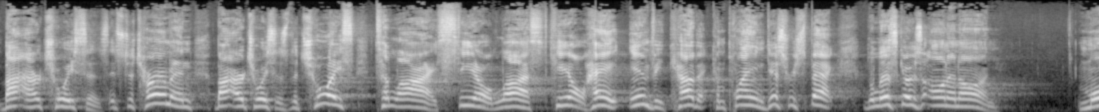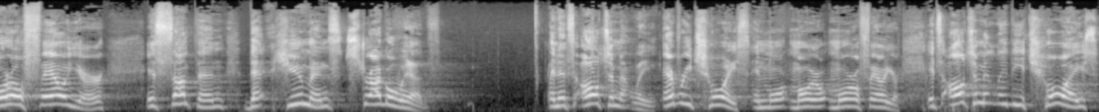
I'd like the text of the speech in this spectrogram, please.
by our choices. It's determined by our choices. The choice to lie, steal, lust, kill, hate, envy, covet, complain, disrespect. The list goes on and on. Moral failure is something that humans struggle with. And it's ultimately, every choice in moral, moral, failure, it's ultimately the choice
